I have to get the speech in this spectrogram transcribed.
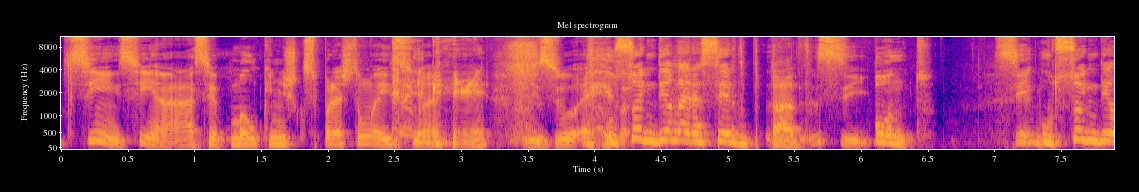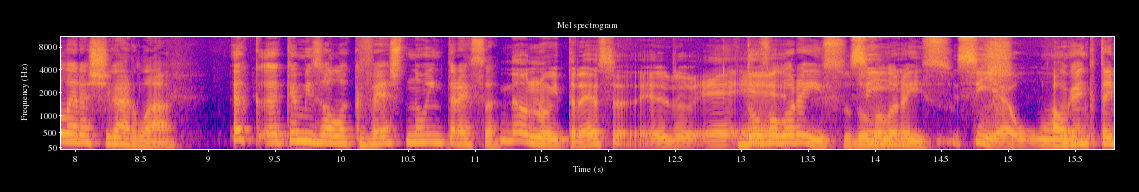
Sim, sim, há, há sempre maluquinhos que se prestam a isso, não é? É. Isso é. O sonho dele era ser deputado. Sim. Ponto. Sim. O sonho dele era chegar lá. A, a camisola que veste não interessa. Não, não interessa. É, é- Dou é- valor a isso, dou Sim, valor a isso. Sim, é o... Alguém que tem,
